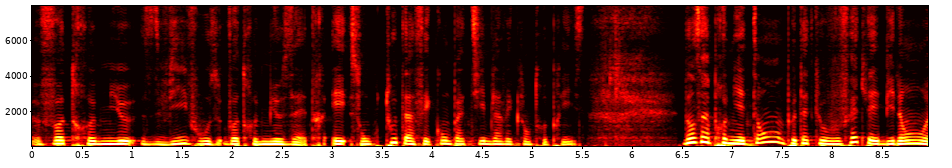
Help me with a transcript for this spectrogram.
votre mieux vivre ou votre mieux être et sont tout à fait compatibles avec l'entreprise. Dans un premier temps, peut-être que vous faites les bilans,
